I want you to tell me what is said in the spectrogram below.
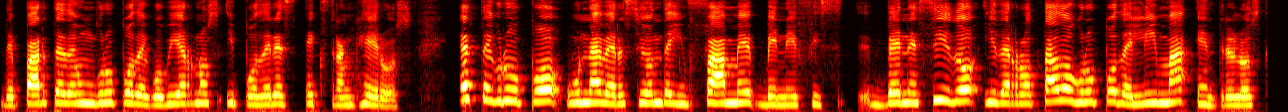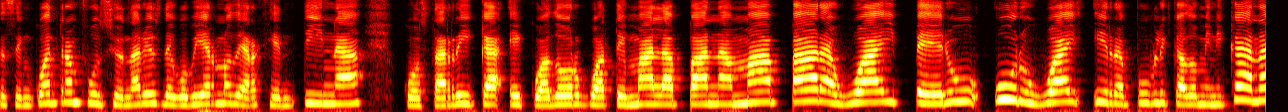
de parte de un grupo de gobiernos y poderes extranjeros. Este grupo, una versión de infame venecido y derrotado grupo de Lima, entre los que se encuentran funcionarios de gobierno de Argentina, Costa Rica, Ecuador, Guatemala, Panamá, Paraguay, Perú, Uruguay y República Dominicana,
